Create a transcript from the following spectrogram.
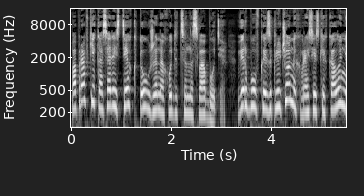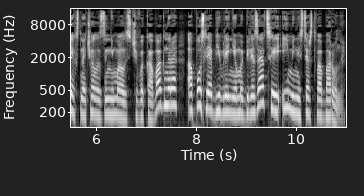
Поправки касались тех, кто уже находится на свободе. Вербовкой заключенных в российских колониях сначала занималась ЧВК Вагнера, а после объявления мобилизации и Министерство обороны.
